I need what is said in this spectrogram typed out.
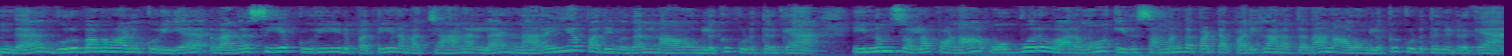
இந்த குரு பகவானுக்குரிய ரகசிய குறியீடு பத்தி நம்ம சேனல்ல நிறைய பதிவுகள் நான் உங்களுக்கு கொடுத்திருக்கேன். இன்னும் சொல்ல போனா ஒவ்வொரு வாரமும் இது சம்பந்தப்பட்ட பரிகாரத்தை தான் நான் உங்களுக்கு கொடுத்துக்கிட்டு இருக்கேன்.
